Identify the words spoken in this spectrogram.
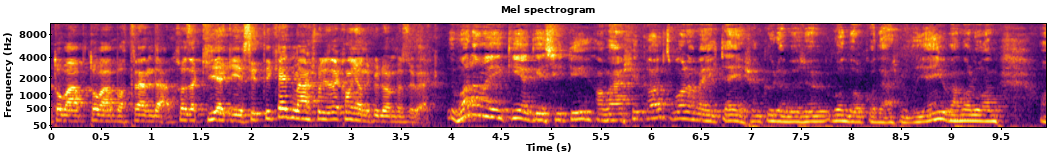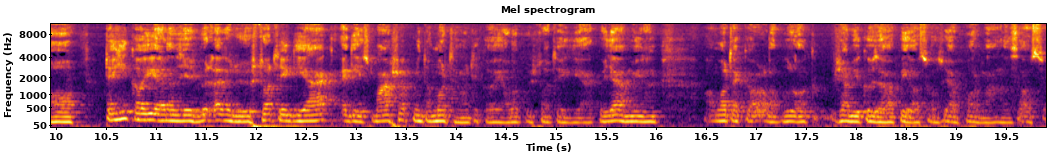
tovább, tovább a trenddel. Szóval ezek kiegészítik egymást, vagy ezek nagyon különbözőek? Valamelyik kiegészíti a másikat, valamelyik teljesen különböző gondolkodás. Ugye nyilvánvalóan a technikai elemzésből eredő stratégiák egész másak, mint a matematikai alapú stratégiák. Ugye, ami a matek alapulnak semmi köze a piachoz, a formán az, az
